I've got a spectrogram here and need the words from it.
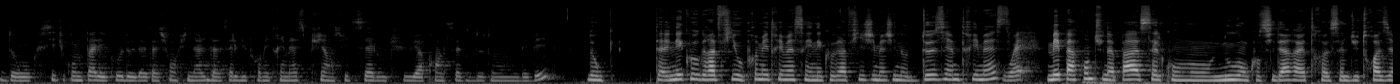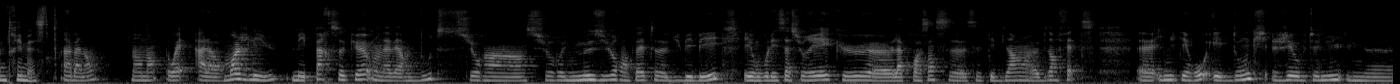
Donc, si tu comptes pas l'écho de datation au final, t'as celle du premier trimestre, puis ensuite celle où tu apprends le sexe de ton bébé. Donc, t'as une échographie au premier trimestre et une échographie, j'imagine, au deuxième trimestre. Ouais. Mais par contre, tu n'as pas celle qu'on nous, on considère être celle du troisième trimestre. Ah bah non. Non, non. Ouais, alors moi je l'ai eu, mais parce que on avait un doute sur, un, sur une mesure en fait euh, du bébé et on voulait s'assurer que euh, la croissance euh, s'était bien, euh, bien faite in utero et donc j'ai obtenu une,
